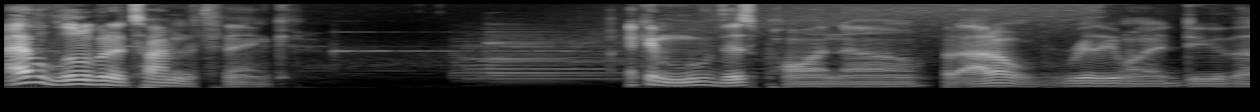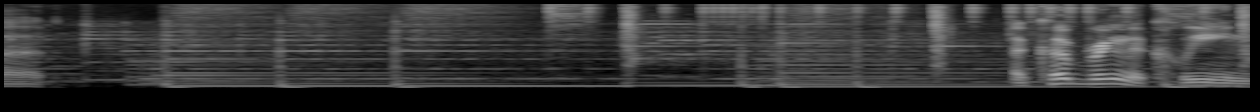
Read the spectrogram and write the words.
I have a little bit of time to think. I can move this pawn now, but I don't really want to do that. I could bring the queen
